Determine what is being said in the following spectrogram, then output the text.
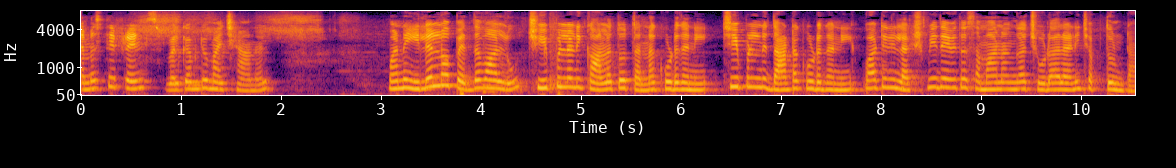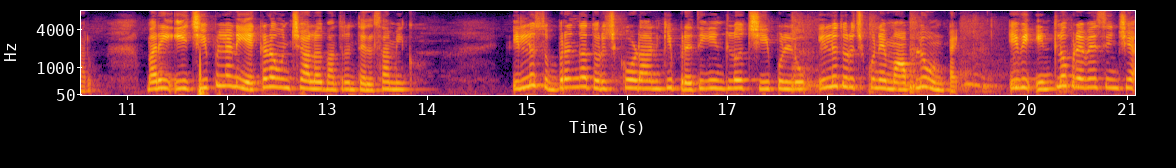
నమస్తే friends welcome to my channel. మన ఇళ్ళలో పెద్దవాళ్ళు చీపుళ్ళని కాళ్ళతో తన్నకూడదని చీపుల్ని దాటకూడదని వాటిని లక్ష్మీదేవితో సమానంగా చూడాలని చెప్తుంటారు. మరి ఈ చీపుళ్ళని ఎక్కడ ఉంచాలో మాత్రం తెలుసా మీకు? ఇల్లు శుభ్రంగా తుడుచుకోవడానికి ప్రతి ఇంట్లో చీపుళ్ళు ఇల్లు తుడుచుకునే మాపులు ఉంటాయి. ఇవి ఇంట్లో ప్రవేశించే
